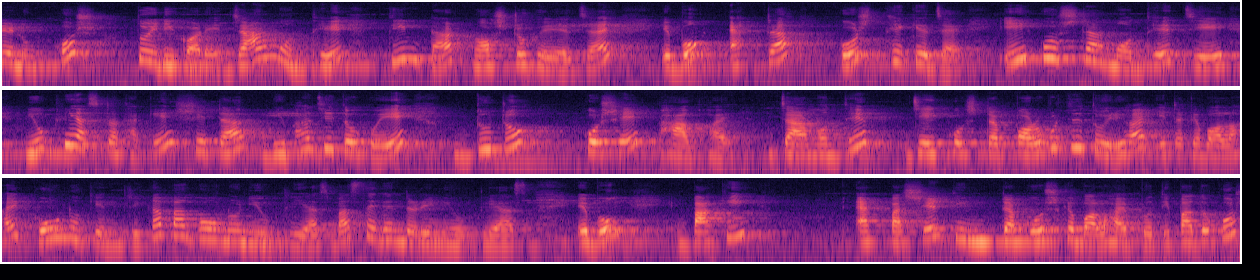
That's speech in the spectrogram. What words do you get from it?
রেণু কোষ তৈরি করে, যার মধ্যে তিনটা নষ্ট হয়ে যায় এবং একটা কোষ থেকে যায়। এই কোষটার মধ্যে যে নিউক্লিয়াসটা থাকে, সেটা বিভাজিত হয়ে দুটো কোষে ভাগ হয়। যার মধ্যে যেই কোষটা পরবর্তীতে তৈরি হয়, এটাকে বলা হয় গৌণ কেন্দ্রিকা বা গৌণ নিউক্লিয়াস বা সেকেন্ডারি নিউক্লিয়াস। এবং বাকি এক পাশের তিনটা কোষকে বলা হয় প্রতিপাদক কোষ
